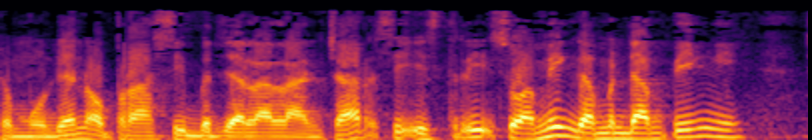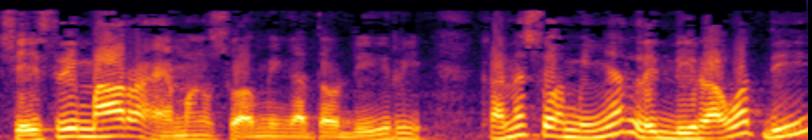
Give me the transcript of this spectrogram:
Kemudian operasi berjalan lancar, si istri suami nggak mendampingi. Si istri marah, emang suami nggak tahu diri. Karena suaminya dirawat di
